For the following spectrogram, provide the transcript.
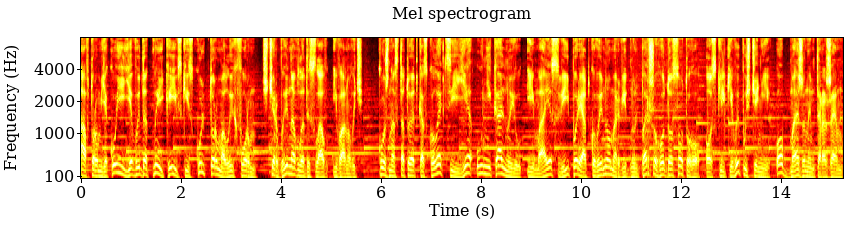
автором якої є видатний київський скульптор малих форм Щербина Владислав Іванович. Кожна статуетка з колекції є унікальною і має свій порядковий номер від 01 до 100, оскільки випущені обмеженим тиражем.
